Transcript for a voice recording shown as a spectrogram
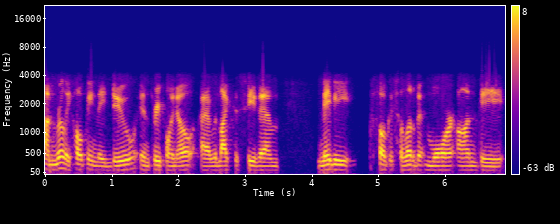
I'm really hoping they do in 3.0. I would like to see them maybe focus a little bit more on the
